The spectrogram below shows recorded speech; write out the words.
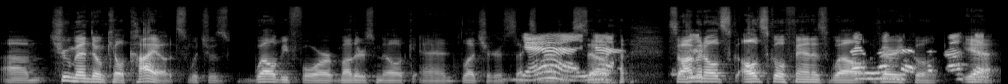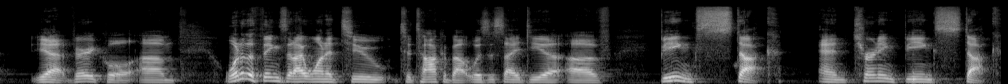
um, "True Men Don't Kill Coyotes," which was well before Mother's Milk and Blood Sugar Sex. Yeah, so, yeah. so I'm an old old school fan as well. Very that. cool. Awesome. Yeah, yeah, very cool. Um, one of the things that I wanted to to talk about was this idea of being stuck and turning being stuck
